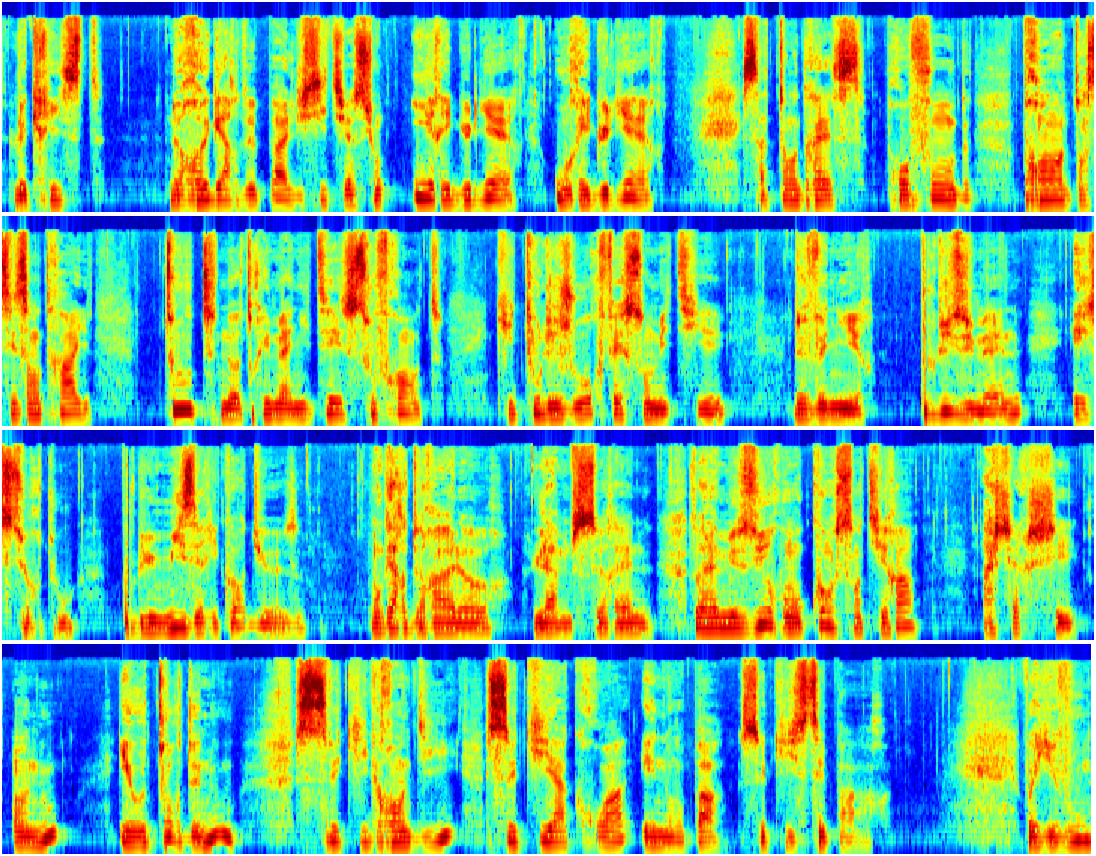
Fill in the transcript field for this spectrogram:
le Christ ne regarde pas les situations irrégulières ou régulières. Sa tendresse profonde prend dans ses entrailles toute notre humanité souffrante, qui tous les jours fait son métier, devenir plus humaine et surtout plus miséricordieuse. On gardera alors l'âme sereine dans la mesure où on consentira à chercher en nous et autour de nous ce qui grandit, ce qui accroît et non pas ce qui sépare. Voyez-vous,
